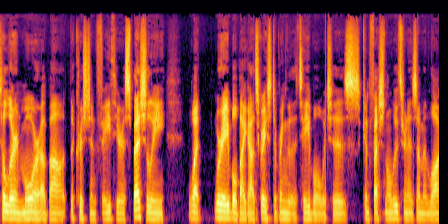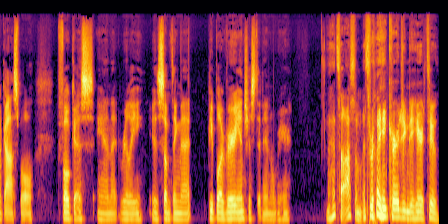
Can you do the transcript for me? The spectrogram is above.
to learn more about the Christian faith here, especially what we're able by God's grace to bring to the table, which is confessional Lutheranism and law gospel focus. And that really is something that people are very interested in over here. That's awesome. It's really encouraging to hear too.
